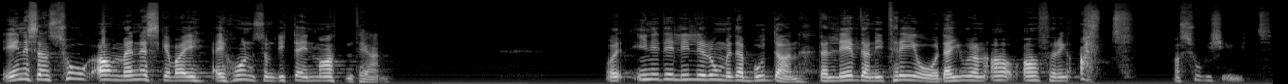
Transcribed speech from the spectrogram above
Det eneste han så av mennesket, var ei, hånd som dytta inn maten til han. Og Inni det lille rommet der bodde han. Der levde han i tre år. Der gjorde han av, avføring. Alt. Han så ikke ut.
